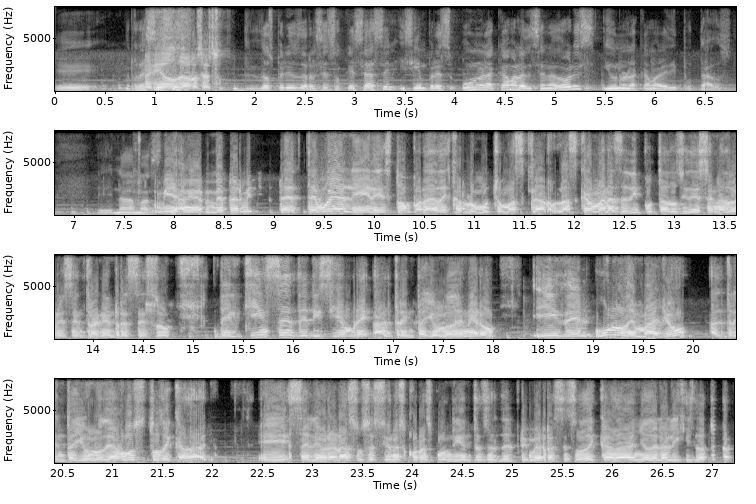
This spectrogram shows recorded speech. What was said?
eh, periodos de receso. Dos periodos de receso que se hacen y siempre es uno en la Cámara de Senadores y uno en la Cámara de Diputados. Eh, nada más. Mira, me, permite, te, voy a leer esto para dejarlo mucho más claro. Las cámaras de diputados y de senadores entran en receso del 15 de diciembre al 31 de enero y del 1 de mayo al 31 de agosto de cada año. Eh, celebrará sus sesiones correspondientes el primer receso de cada año de la legislatura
